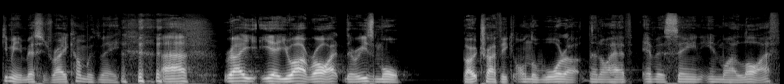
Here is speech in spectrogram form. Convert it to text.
Give me a message, Ray. Come with me. uh, Ray, yeah, you are right. There is more boat traffic on the water than I have ever seen in my life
